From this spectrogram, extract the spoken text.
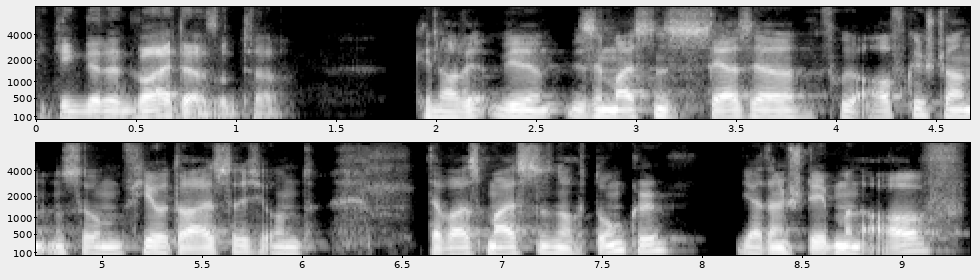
wie ging der denn weiter, so ein Tag? Genau, wir, wir, wir sind meistens sehr, sehr früh aufgestanden, so um 4.30 Uhr und da war es meistens noch dunkel. Ja, dann steht man auf,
